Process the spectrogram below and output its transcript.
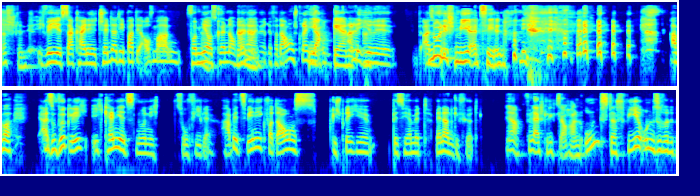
Das stimmt. ich will jetzt da keine Gender-Debatte aufmachen. Von mir aus können auch Nein, Männer nein. über ihre Verdauung sprechen Ja, gerne. alle ihre. Also Nur nicht mir erzählen. Aber also wirklich, ich kenne jetzt nur nicht so viele. Habe jetzt wenig Verdauungsgespräche bisher mit Männern geführt. Ja, vielleicht liegt es auch an uns, dass wir unsere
